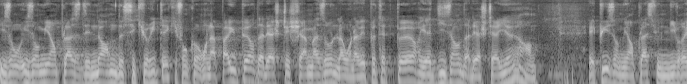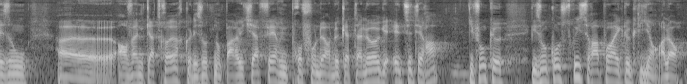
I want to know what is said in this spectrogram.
Ils ont, ils ont mis en place des normes de sécurité qui font qu'on n'a pas eu peur d'aller acheter chez Amazon, là où on avait peut-être peur il y a 10 ans d'aller acheter ailleurs. Et puis, ils ont mis en place une livraison euh, en 24 heures que les autres n'ont pas réussi à faire, une profondeur de catalogue, etc. qui font qu'ils ont construit ce rapport avec le client. Alors,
